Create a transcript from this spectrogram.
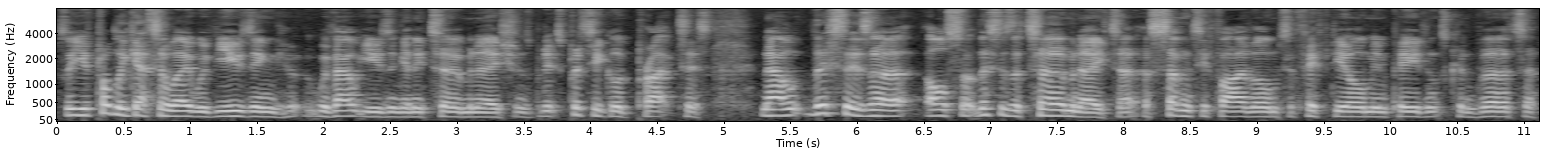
so you'd probably get away with using without using any terminations but it's pretty good practice now this is a also this is a terminator a 75 ohm to 50 ohm impedance converter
